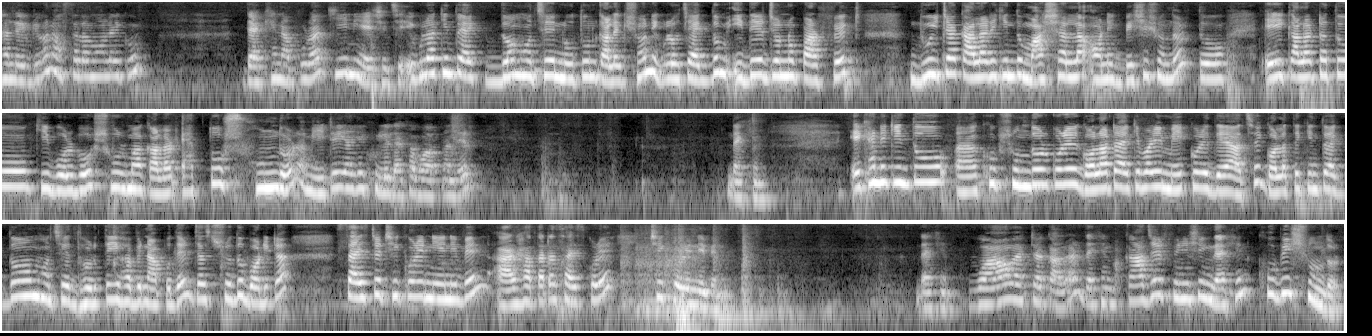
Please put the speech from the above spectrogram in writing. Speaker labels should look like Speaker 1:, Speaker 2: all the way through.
Speaker 1: Hello everyone, আসসালামু আলাইকুম। দেখেন আপুরা, কি নিয়ে এসেছে? এগুলা কিন্তু একদম হচ্ছে নতুন কালেকশন। এগুলো হচ্ছে একদম ঈদের জন্য পারফেক্ট। দুইটা কালারই কিন্তু মার্শাল্লাহ অনেক বেশি সুন্দর। তো এই কালারটা তো কি বলব, সুরমা কালার। এত সুন্দর। আমি এটাই আগে খুলে দেখাবো আপনাদের। দেখেন এখানে কিন্তু খুব সুন্দর করে গলাটা একেবারে মেক করে দেয়া আছে। গলাতে কিন্তু একদম হচ্ছে ধরতেই হবে নাপুদের। জাস্ট শুধু বডিটা সাইজটা ঠিক করে নিয়ে নেবেন আর হাতাটা সাইজ করে ঠিক করে নেবেন। দেখেন ওয়াও একটা কালার দেখেন, কাজের ফিনিশিং দেখেন, খুবই সুন্দর।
